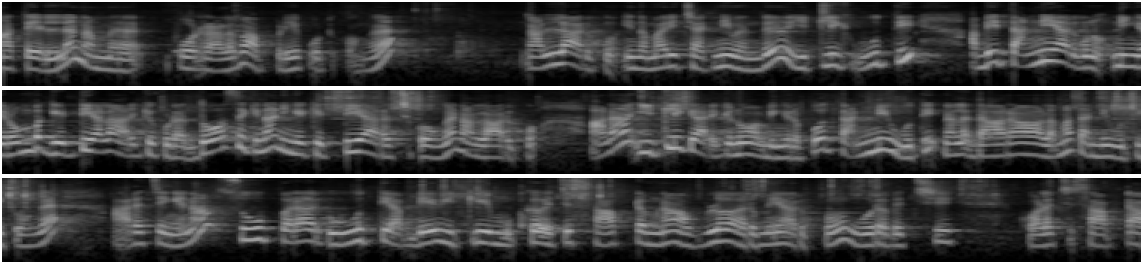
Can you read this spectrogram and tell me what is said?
மற்ற எல்லாம் நம்ம போடுற அளவு அப்படியே போட்டுக்கோங்க. நல்லா இருக்கும். இந்த மாதிரி சட்னி வந்து இட்லிக்கு ஊற்றி அப்படியே தண்ணியாக இருக்கணும். நீங்கள் ரொம்ப கெட்டியாலாம் அரைக்கக்கூடாது. தோசைக்குனா நீங்கள் கெட்டியாக அரைச்சிக்கோங்க நல்லாயிருக்கும் ஆனால் இட்லிக்கு அரைக்கணும் அப்படிங்கிறப்போ தண்ணி ஊற்றி நல்லா தாராளமாக தண்ணி ஊற்றிக்கோங்க அரைச்சிங்கன்னா சூப்பராக இருக்கும். ஊற்றி அப்படியே இட்லியை முக்க வச்சு சாப்பிட்டோம்னா அவ்வளோ அருமையாக இருக்கும். ஊற வச்சு குழச்சி சாப்பிட்டா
